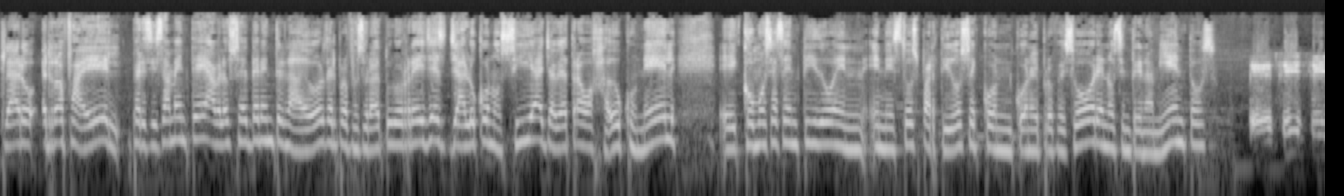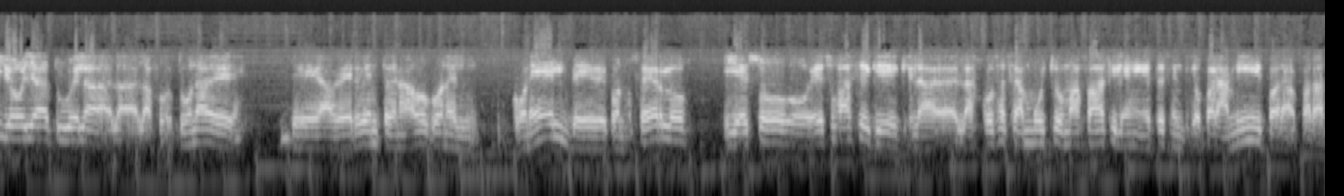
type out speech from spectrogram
Claro, Rafael, precisamente habla usted del entrenador, del profesor Arturo Reyes, ya lo conocía, ya había trabajado con él, eh, ¿cómo se ha sentido en, en estos partidos con, con el profesor, en los entrenamientos? Sí, sí, yo ya tuve la, la, fortuna de, de haber entrenado con, el, con él, de conocerlo y eso eso hace que, las cosas sean mucho más fáciles en este sentido para mí, para, para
